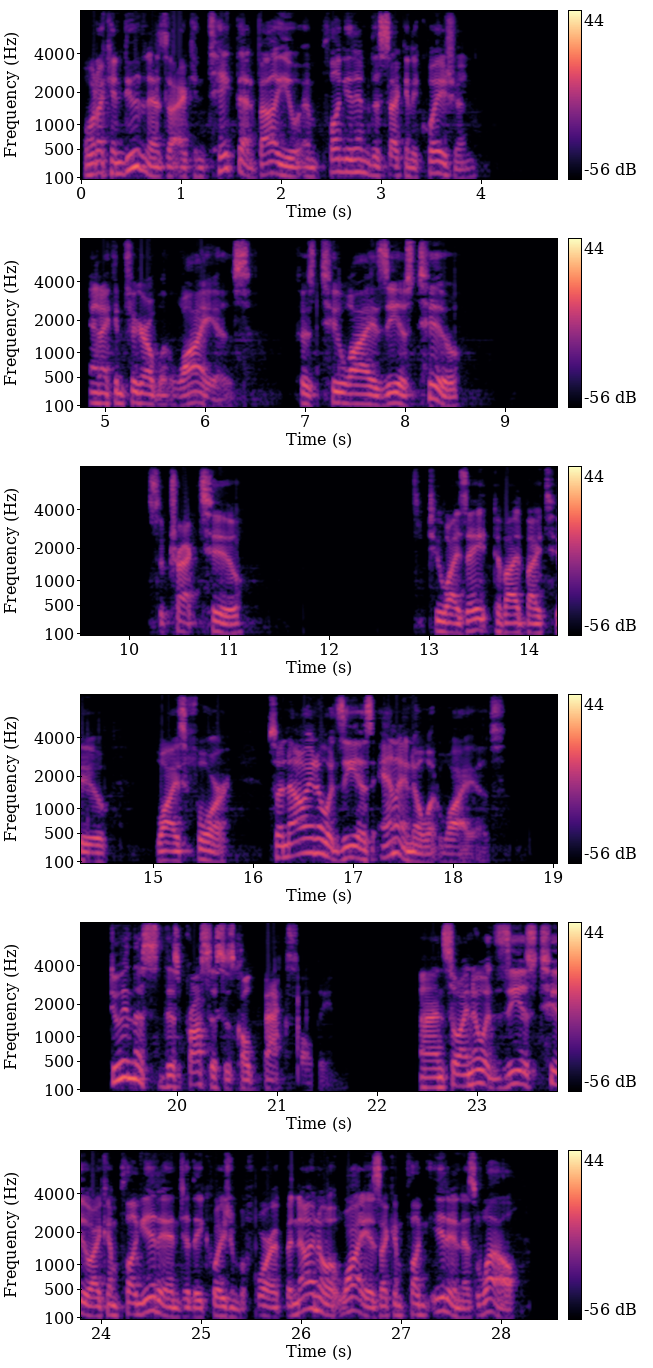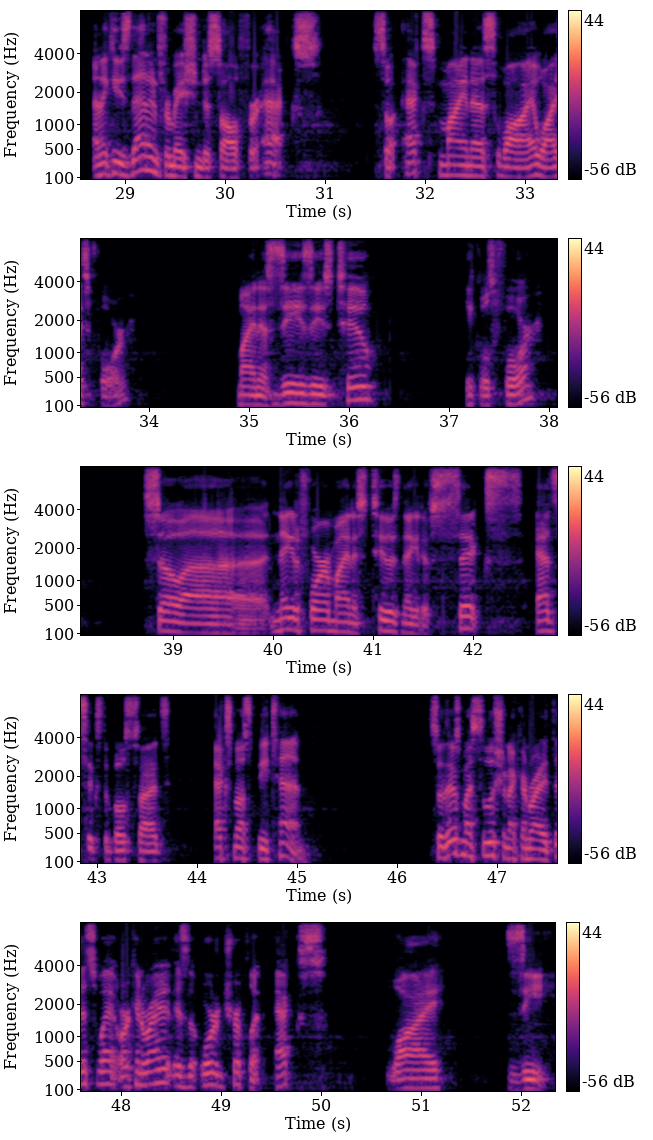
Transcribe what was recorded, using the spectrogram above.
What I can do then is I can take that value and plug it into the second equation, and I can figure out what y is. Because 2y, z is 2, subtract 2. 2y is 8, divide by 2, y is 4. So now I know what z is and I know what y is. Doing this, this process is called back solving. And so I know what z is 2, I can plug it into the equation before it, but now I know what y is, I can plug it in as well. And I can use that information to solve for x. So x minus y, y is 4, minus z, z is 2, equals 4. So uh, negative 4 minus 2 is negative 6. Add 6 to both sides. x must be 10. So there's my solution. I can write it this way, or I can write it as the ordered triplet, x, y, z.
